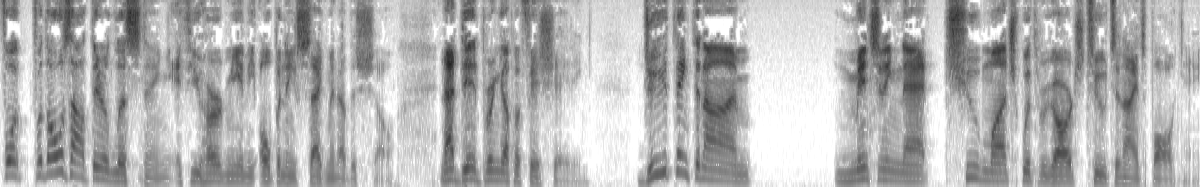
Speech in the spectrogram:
for for those out there listening, if you heard me in the opening segment of the show, and I did bring up officiating, do you think that I'm mentioning that too much with regards to tonight's ball game?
